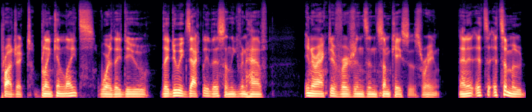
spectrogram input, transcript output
Project Blinkenlights, where they do they do exactly this and even have interactive versions in some cases, right? And it, it's it's a mood.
